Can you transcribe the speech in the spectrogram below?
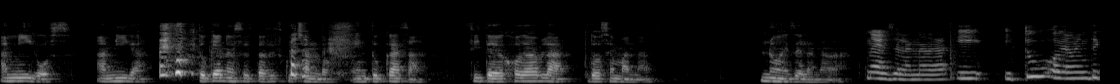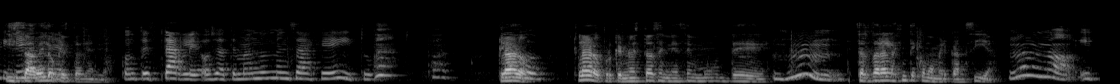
amigos, amiga, tú que nos estás escuchando en tu casa, si te dejó de hablar dos semanas, no es de la nada. No es de la nada. Y, y tú, obviamente, ¿qué Y sabe lo que está haciendo. Contestarle, o sea, te manda un mensaje y tú... ¡Ah! fuck, Claro, Claro. claro, porque no estás en ese mood de tratar a la gente como mercancía. No, no, no. Y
